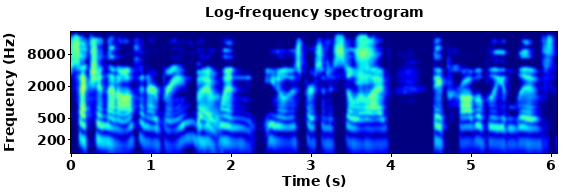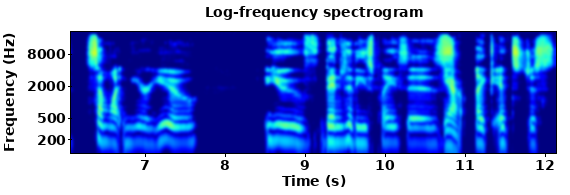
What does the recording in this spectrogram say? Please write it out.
section that off in our brain but Mhm. when you know this person is still alive they probably live somewhat near you you've been to these places. Yeah. Like it's just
